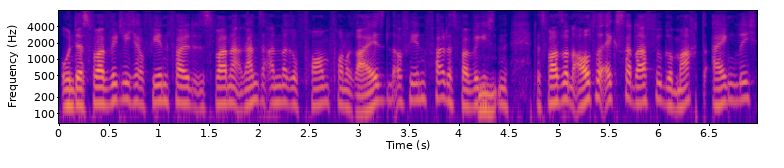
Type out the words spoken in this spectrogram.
Und das war wirklich auf jeden Fall, das war eine ganz andere Form von Reisen auf jeden Fall. Das war wirklich, ein, das war so ein Auto extra dafür gemacht eigentlich,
